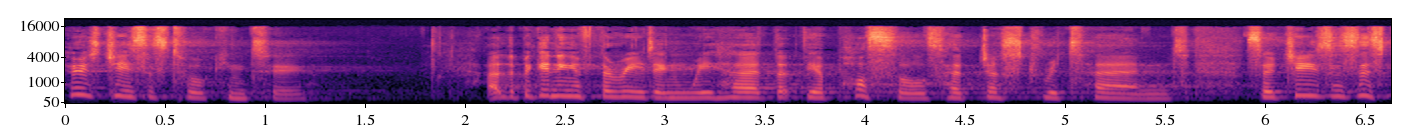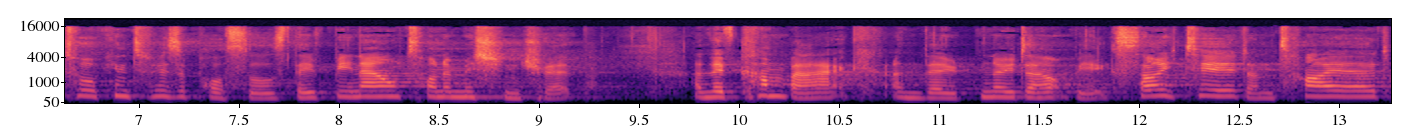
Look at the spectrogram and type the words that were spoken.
Who's Jesus talking to? At the beginning of the reading, we heard that the apostles had just returned. So Jesus is talking to his apostles. They've been out on a mission trip. And they've come back and they'd no doubt be excited and tired.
